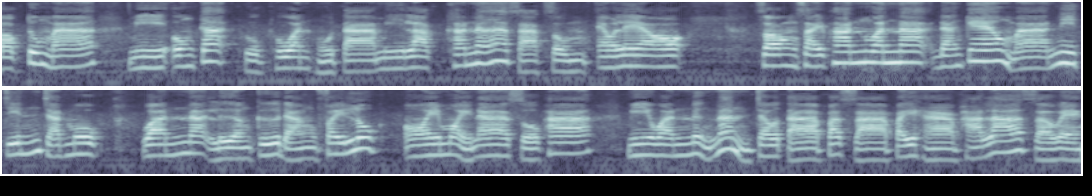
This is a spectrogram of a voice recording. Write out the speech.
อกตุ้มมา มีองค์กะถูกทวนหูตามีลักคณะสากสมแอวแล้วสองใส่พันวันนะดังแก้วมานี่จินจัดมุก วันนะเหลืองคือดังไฟลุกอ้อยม่อยนาโสภา มีวันหนึ่งนั่นเจ้าตาปัสสาไปหาพาลาแสวง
